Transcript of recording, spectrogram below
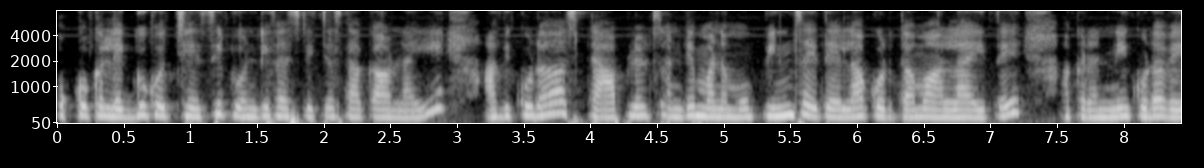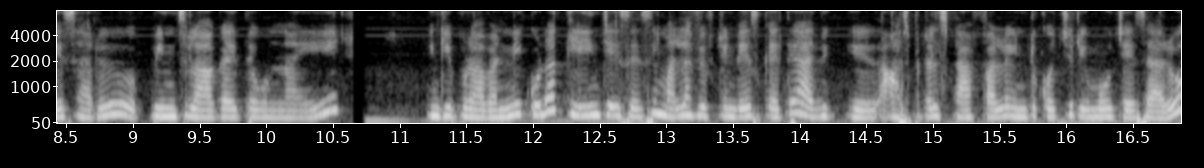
ఒక్కొక్క లెగ్కి వచ్చేసి ట్వంటీ ఫైవ్ స్టిచెస్ దాకా ఉన్నాయి. అవి కూడా స్టాప్లెట్స్ అంటే మనము పిన్స్ అయితే ఎలా కొడతామో అలా అయితే అక్కడ అన్నీ కూడా వేశారు. పిన్స్ లాగా అయితే ఉన్నాయి. ఇంక ఇప్పుడు అవన్నీ కూడా క్లీన్ చేసేసి మళ్ళీ ఫిఫ్టీన్ డేస్కి అయితే అవి హాస్పిటల్ స్టాఫ్ వాళ్ళు ఇంటికి వచ్చి రిమూవ్ చేశారు.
